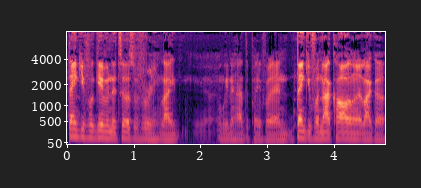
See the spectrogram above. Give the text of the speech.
thank you for giving it to us for free. Like we didn't have to pay for that, and thank you for not calling it like a,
